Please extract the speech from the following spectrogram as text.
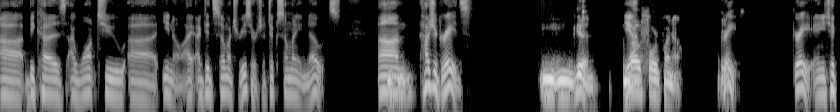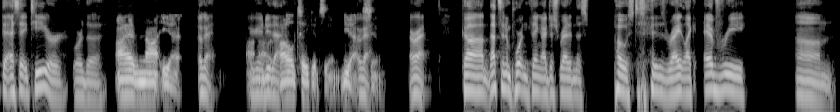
uh, because i want to uh, you know I, I, did so much research i took so many notes um mm-hmm. how's your grades good yeah 4.0 great Great. And you took the SAT or or the I have not yet. Okay. You're gonna do that. I'll take it soon. Yeah, okay. soon. All right. Um, that's an important thing I just read in this post is right. Like every um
